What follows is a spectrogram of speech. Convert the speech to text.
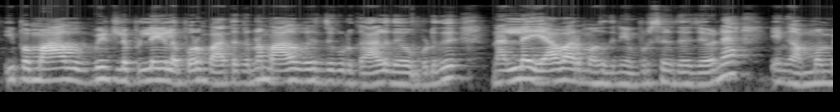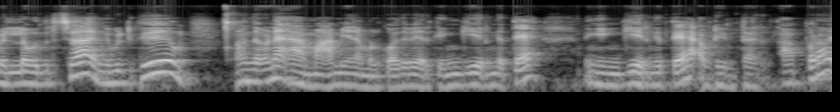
இப்போ மாவு வீட்டில் பிள்ளைகளை பூரா பார்த்துக்கணும் மாவு செஞ்சு கொடுக்க ஆள் தேவைப்படுது. நல்ல வியாபாரம் ஆகுது. என் புருஷன் தெரிஞ்சவொடனே எங்கள் அம்மா மெல்ல வந்துருச்சா? எங்கள் வீட்டுக்கு வந்தவொடனே "ஆ, மாமியார் நம்மளுக்கு உதவியாக இருக்குது இங்கே இருங்கத்தே. நீங்கள் இங்கே இருங்கத்தே. அப்படின்ட்டாரு. அப்புறம்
